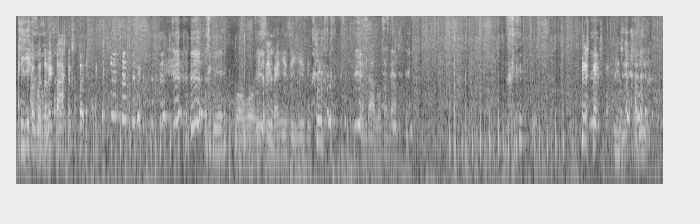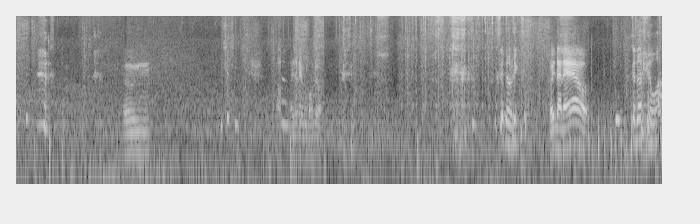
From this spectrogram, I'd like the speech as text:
ไอ้เหี้ยกดสเปคบาร์กดโอเคโว้โว้อีซี่แมนอีซี่อีซี่คำด่าวโว้คำด่าวอืมเอาไปจะให้กูร้องด้วยเหรอเดี๋วนี้เฮ้ยได้แล้ว กระโดดเร็ววะ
